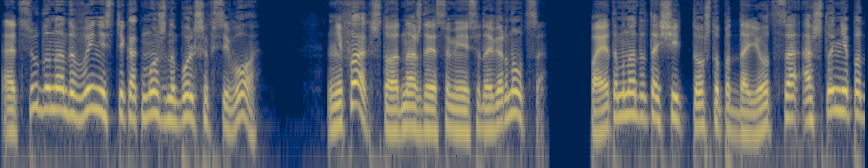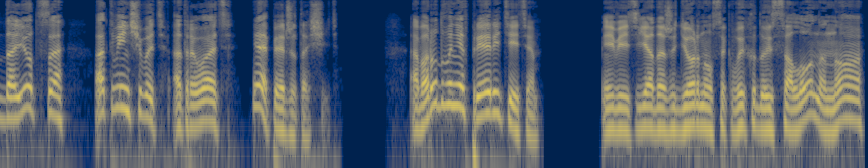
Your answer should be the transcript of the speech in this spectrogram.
Отсюда надо вынести как можно больше всего. Не факт, что однажды я сумею сюда вернуться. Поэтому надо тащить то, что поддается, а что не поддается, отвинчивать, отрывать и опять же тащить. Оборудование в приоритете. И ведь я даже дернулся к выходу из салона, но...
